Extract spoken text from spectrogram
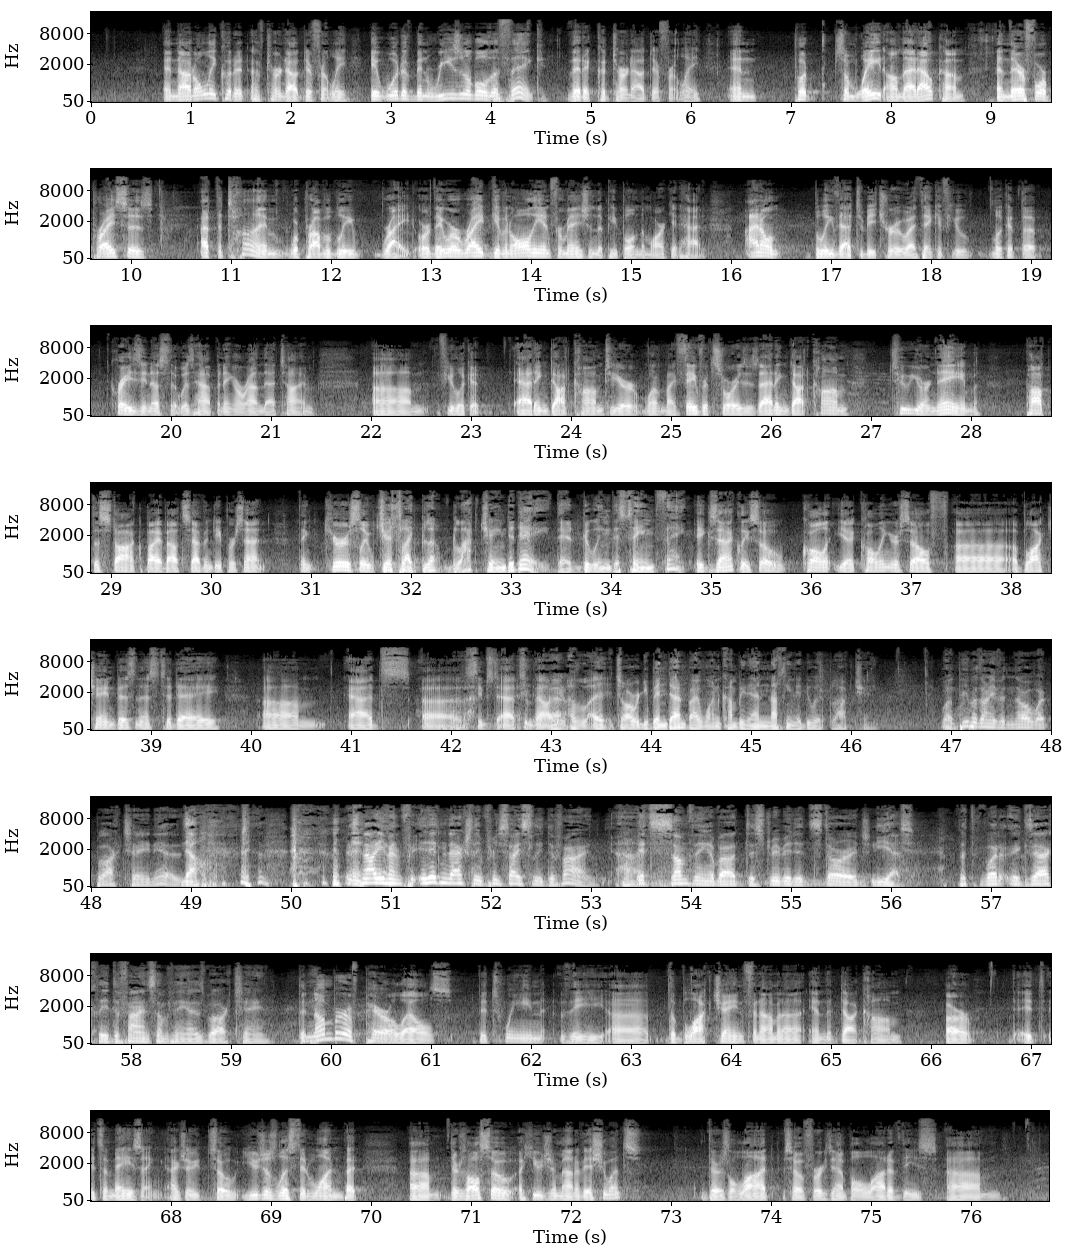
And not only could it have turned out differently, it would have been reasonable to think that it could turn out differently and put some weight on that outcome. And therefore, prices at the time were probably right, or they were right given all the information that people in the market had. I don't believe that to be true. I think if you look at the craziness that was happening around that time, um, if you look at adding .com to your one of my favorite stories is adding .com to your name popped the stock by about 70%. I think curiously, just like blo- blockchain today, they're doing the same thing. Exactly. So, call, yeah, calling yourself uh, a blockchain business today um, adds uh, seems to add some value. Uh, it's already been done by one company that had nothing to do with blockchain. Well, people don't even know what blockchain is. No, it's not even. It isn't actually precisely defined. Uh, it's something about distributed storage. Yes, but what exactly defines something as blockchain? The number of parallels between the uh, the blockchain phenomena and the dot com are it, it's amazing actually. So you just listed one, but um, there's also a huge amount of issuance. There's a lot. So for example, a lot of these um,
